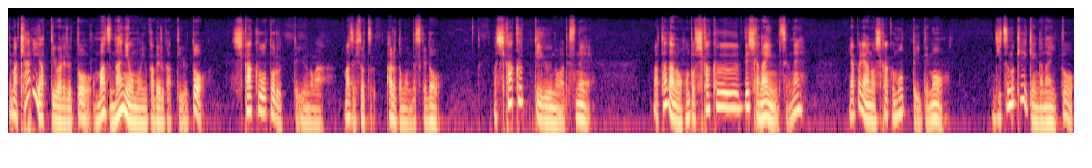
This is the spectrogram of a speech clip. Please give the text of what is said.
でまあキャリアって言われるとまず何を思い浮かべるかっていうと資格を取るっていうのがまず一つあると思うんですけどまあ資格っていうのはですね、まあ、ただの本当資格でしかないんですよね。やっぱりあの資格持っていても実務経験がないと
